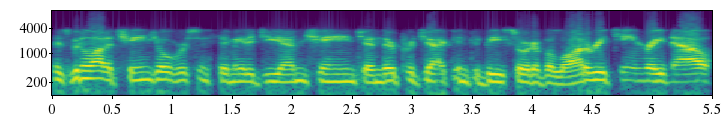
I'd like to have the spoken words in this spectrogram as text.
there's been a lot of changeover since they made a GM change, and they're projecting to be sort of a lottery team right now.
